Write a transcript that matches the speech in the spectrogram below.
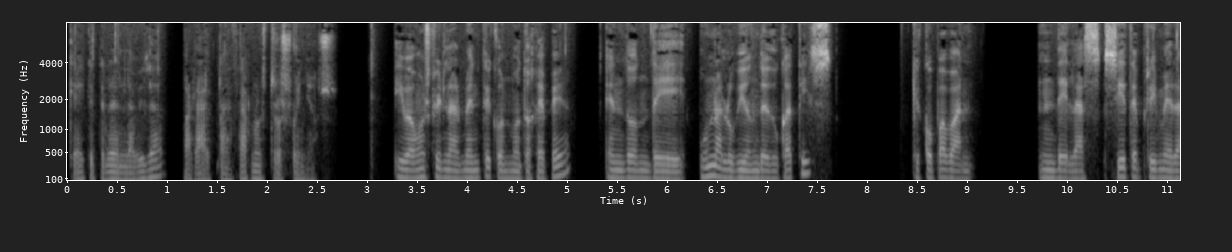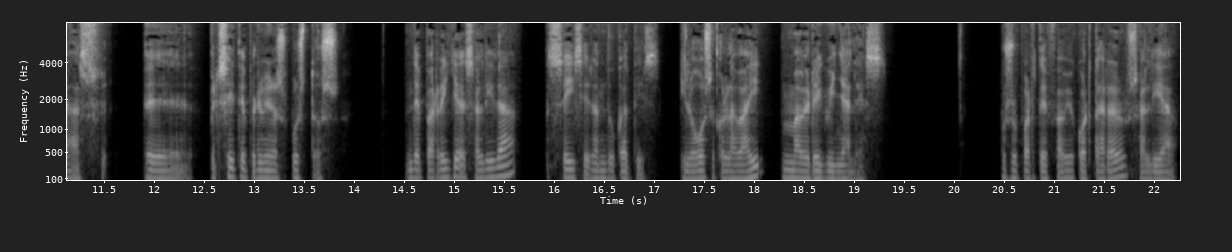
que hay que tener en la vida para alcanzar nuestros sueños. Y vamos finalmente con MotoGP, en donde un aluvión de Ducatis que copaban de las siete primeras eh, siete primeros puestos de parrilla de salida, seis eran Ducatis y luego se colaba ahí Maverick Viñales. Por su parte, Fabio Quartararo salía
